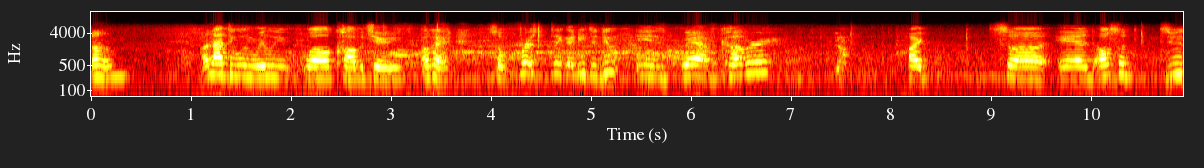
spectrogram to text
Um, I'm not doing really well commentary. Okay, so first thing I need to do is grab cover. Yeah. Alright, so, and also do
